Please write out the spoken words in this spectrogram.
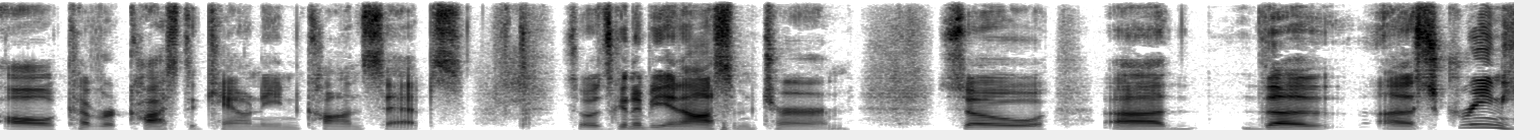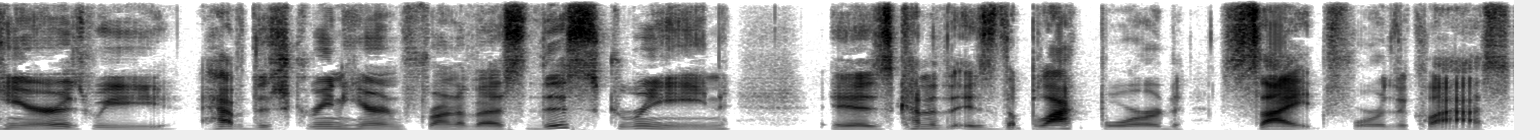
all cover cost accounting concepts. So it's going to be an awesome term. So uh, the uh, screen here, as we have the screen here in front of us, this screen is kind of is the Blackboard site for the class.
